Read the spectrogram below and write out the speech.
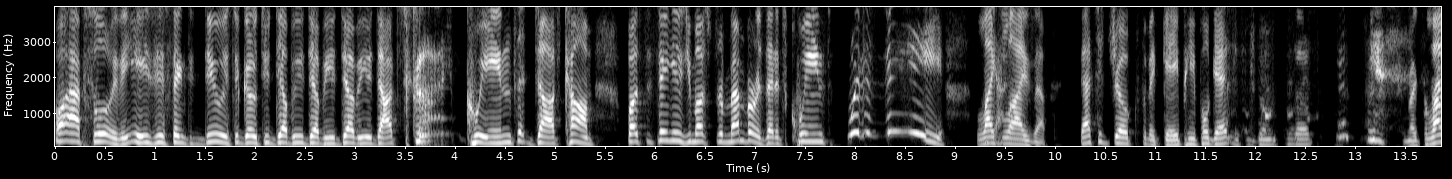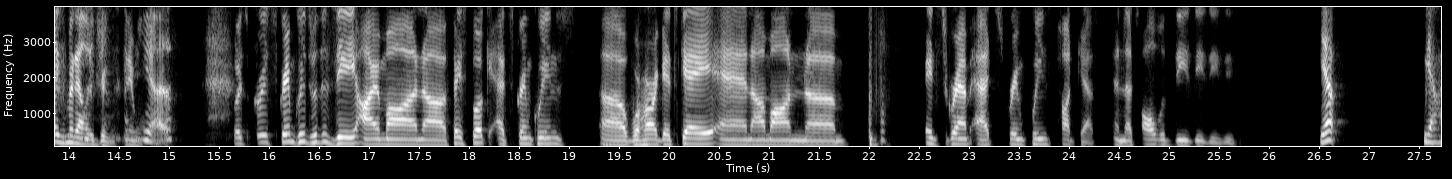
Well, absolutely. The easiest thing to do is to go to www.screamqueenz.com. But the thing is, you must remember is that it's Queens with a Z, like Yes. Liza. That's a joke for the gay people get. if you don't know. Right, the Liza Minnelli joke. Anyway, Yes. but Scre- Scream Queens with a Z. I'm on uh, Facebook at Scream Queenz, uh, where horror gets gay, and I'm on um, Instagram at Scream Queenz Podcast, and that's all with Z Z Z Z. Yep. Yeah.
